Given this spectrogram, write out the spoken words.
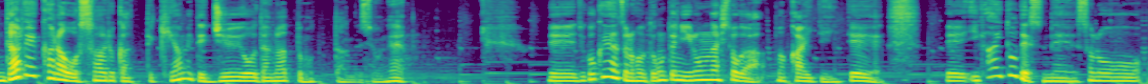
誰から教わるかって極めて重要だなと思ったんですよね。で自己啓発の方って本当にいろんな人が、書いていてで意外とですねその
